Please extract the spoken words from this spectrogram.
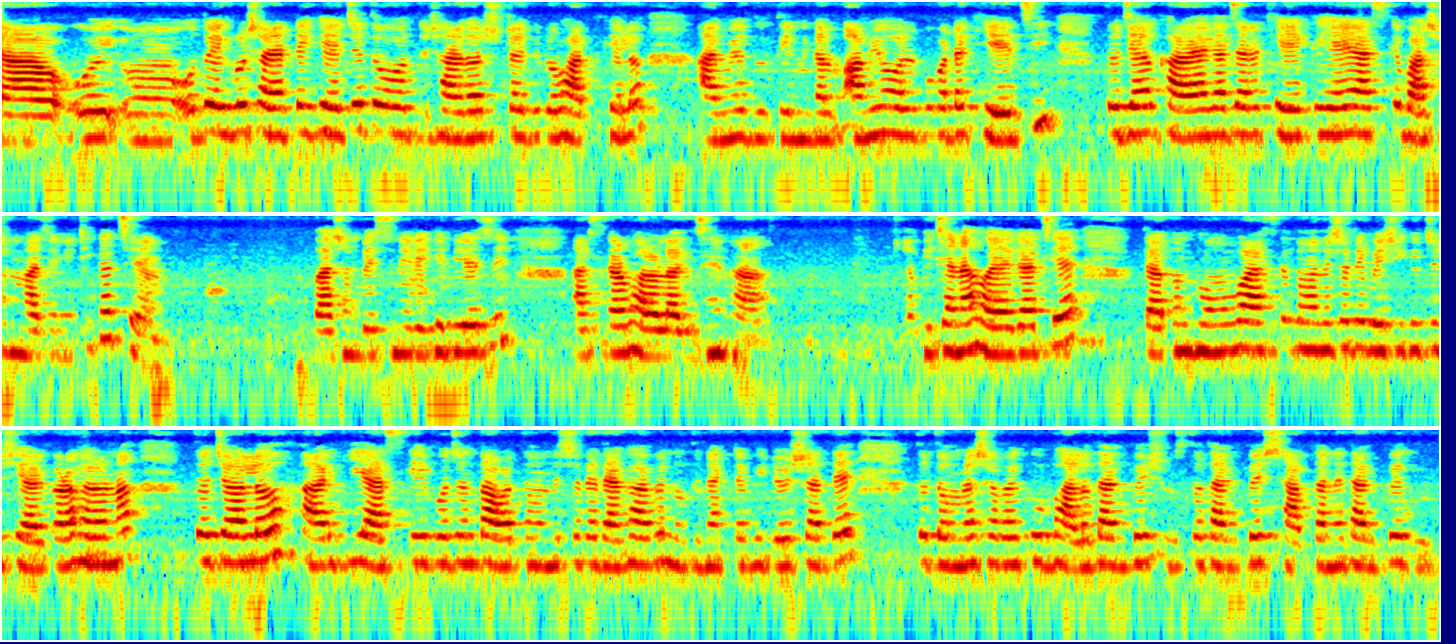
তা ওই, ও তো এগুলো সাড়ে আটটায় খেয়েছে, তো সাড়ে দশটায় দুটো ভাত খেলো। আমিও দু তিন গাল, আমিও অল্প কটা খেয়েছি। তো হোক, খাওয়া গেছে আর খেয়ে খেয়ে আজকে বাসন মাজেনি, ঠিক আছে? বাসন বেসিনে রেখে দিয়েছি, আজকে আর ভালো লাগছে না। বিছানা হয়ে গেছে, তো এখন ঘুমোবো। আজকে তোমাদের সাথে বেশি কিছু শেয়ার করা হলো না। তো চলো, আর কি, আজকে এই পর্যন্ত আবার তোমাদের সাথে দেখা হবে নতুন একটা ভিডিওর সাথে। তো তোমরা সবাই খুব ভালো থাকবে, সুস্থ থাকবে, সাবধানে থাকবে গুড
